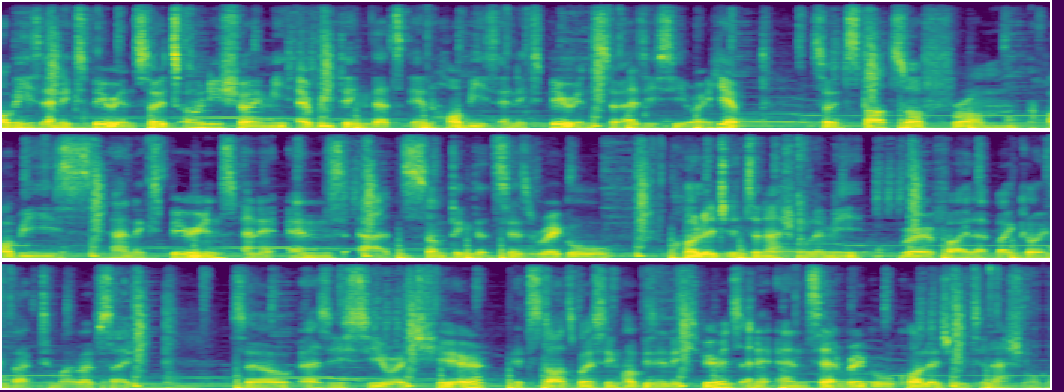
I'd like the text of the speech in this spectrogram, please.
hobbies and experience, so it's only showing me everything that's in hobbies and experience, so as you see right here. So it starts off from hobbies and experience and it ends at something that says Regal College International. Let me verify that by going back to my website. So as you see right here, it starts by saying hobbies and experience and it ends at Regal College International.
